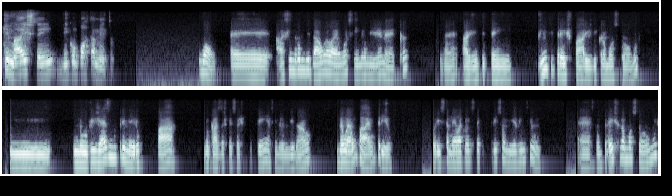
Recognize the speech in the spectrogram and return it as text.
que mais tem de comportamento? Bom, é, a síndrome de Down ela é uma síndrome genética. Né? A gente tem 23 pares de cromossomos e no 21 par, no caso das pessoas que têm a síndrome de Down, não é um par, é um trio. Por isso também ela é conhecida como trissomia 21. É, são três cromossomos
